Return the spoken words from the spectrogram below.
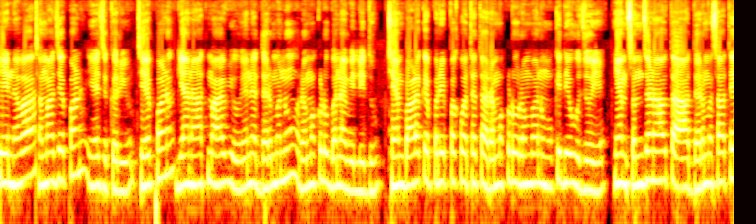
એ નવા સમાજે પણ એ જ કર્યું. જે પણ જ્ઞાન હાથમાં આવ્યું, એને ધર્મનું રમકડું બનાવી લીધું. જેમ બાળકે પરિપક્વ થતા રમકડું રમવાનું મૂકી દેવું જોઈએ, એમ સમજણ આવતા આ ધર્મ સાથે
